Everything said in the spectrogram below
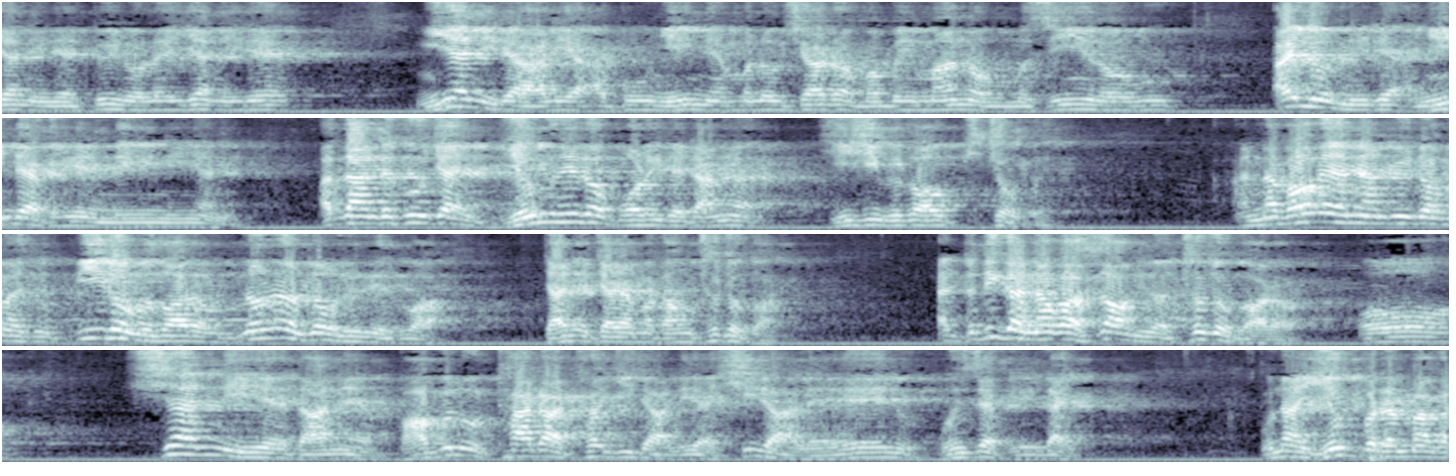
ရက်နေတယ်တွေးတော့လဲရက်နေတယ်ညက်နေတာလေးကအပူငြိမ်နေမလှုပ်ရှားတော့မပိန်မန်းတော့ဘူးမစင်းရတော့ဘူး အဲ့လိုနေတဲ့အငိမ့်တက်ကလေးနဲ့နေနေရနေအတန်တကူကြိုက်ရုံမနေတော့ပေါ်လိုက်တယ်ဒါမှရည်ရှိမသွားဘူးဖြစ်ချုပ်ပဲအနှကောင်းနဲ့အနံတွေးတော့မှဆိုပြီးတော့မသွားတော့လုံးလုံးလှုပ်လေးတွေသွားဒါနဲ့ကြာကြာမကောင်းချုပ်ချုပ်သွားအဲတတိကနောက်ကစောင့်နေတော့ချုပ်ချုပ်သွားတော့ဩရက်နေရတာနဲ့ဘာဖြစ်လို့ထားတာထွက်ကြည့်တာလေးကရှိတာလဲလို့ဝိဇက်ကလေးလိုက်ခုနရုပ်ပရမတ်က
